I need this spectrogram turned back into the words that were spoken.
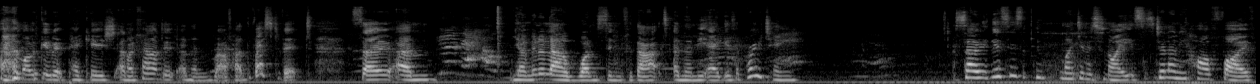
Um, I was getting a bit peckish and I found it and then I've had the rest of it. So um, yeah, I'm going to allow one sin for that and then the egg is a protein. So this is my dinner tonight. It's still only half five.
